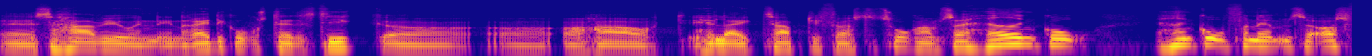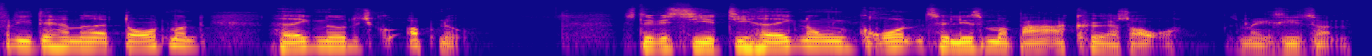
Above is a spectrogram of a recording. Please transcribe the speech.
Øh, så har vi jo en, en rigtig god statistik, og, og, og har jo heller ikke tabt de første to kampe. Så jeg havde en god, jeg havde en god fornemmelse, også fordi det her med, at Dortmund havde ikke noget, de skulle opnå. Så det vil sige, at de havde ikke nogen grund til ligesom at bare at køre sig over, hvis man kan sige sådan.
